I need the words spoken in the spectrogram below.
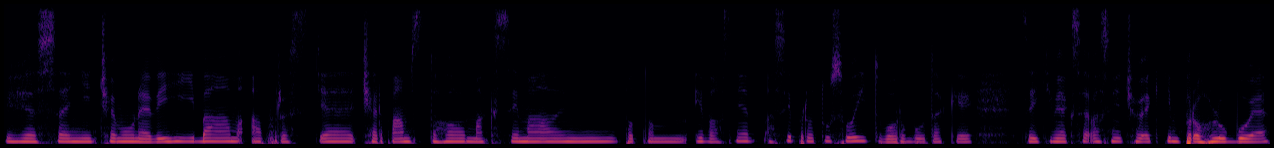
že se ničemu nevyhýbám a prostě čerpám z toho maximální potom i vlastně asi pro tu svoji tvorbu taky cítím, jak se vlastně člověk tím prohlubuje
